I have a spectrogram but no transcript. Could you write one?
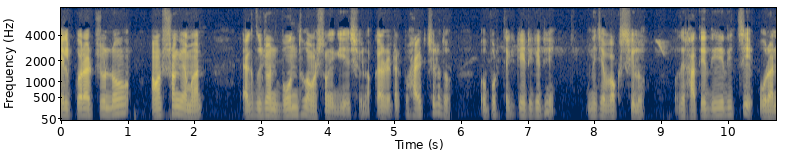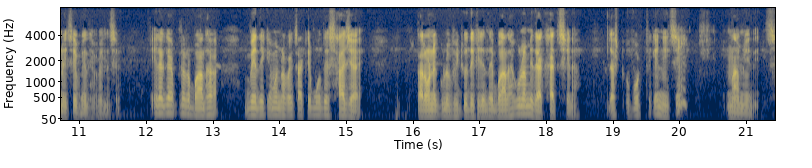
হেল্প করার জন্য আমার সঙ্গে আমার এক দুজন বন্ধু আমার সঙ্গে গিয়েছিল, কারণ এটা একটু হাইট ছিল তো, ওপর থেকে কেটে কেটে নিচে বক্স ছিল। ওদের হাতে দিয়ে দিচ্ছি, ওরা নিচে বেঁধে ফেলছে। এর আগে আপনার বাঁধা বেঁধে কেমনভাবে চাকের মধ্যে সাজায়, তার অনেকগুলো ভিডিও দেখেছেন, তাই বাঁধাগুলো আমি দেখাচ্ছি না। জাস্ট উপর থেকে নিচে নামিয়ে দিচ্ছি।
